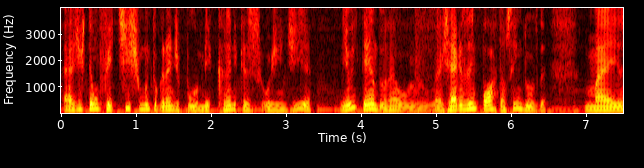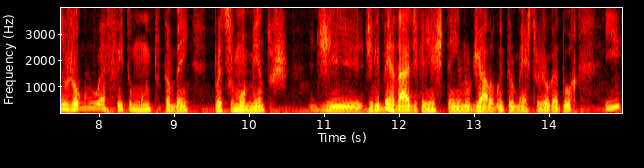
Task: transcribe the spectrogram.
É, a gente tem um fetiche muito grande por mecânicas hoje em dia, e eu entendo, né? O, as regras importam, sem dúvida. Mas o jogo é feito muito também por esses momentos de, de liberdade que a gente tem no diálogo entre o mestre e o jogador. E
